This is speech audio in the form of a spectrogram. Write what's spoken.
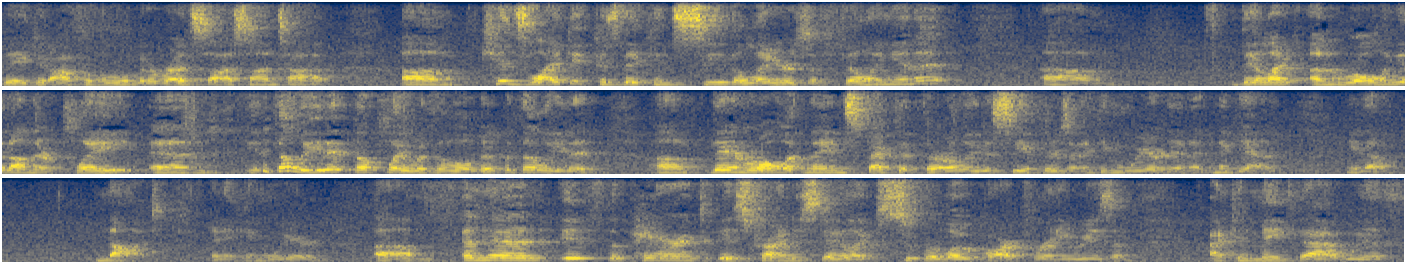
bake it off with a little bit of red sauce on top. Um, kids like it because they can see the layers of filling in it. Um, they like unrolling it on their plate and they'll eat it. They'll play with it a little bit, but they'll eat it. Um, they unroll it and they inspect it thoroughly to see if there's anything weird in it. And again, you know, not anything weird. Um, and then if the parent is trying to stay like super low carb for any reason, I can make that with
